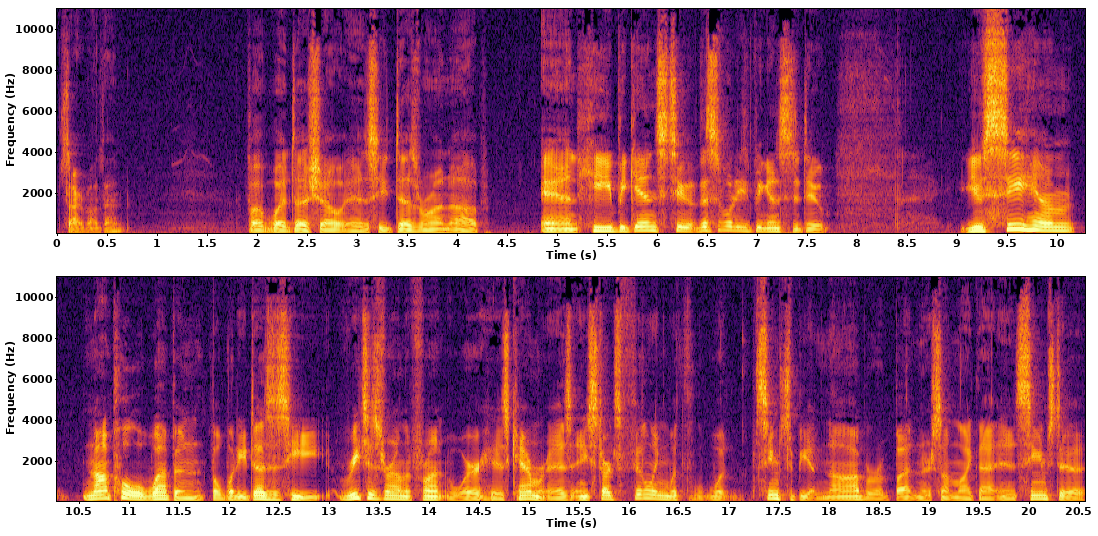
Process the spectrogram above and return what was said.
Sorry about that. But what it does show is he does run up and he begins to this is what he begins to do. You see him not pull a weapon, but what he does is he reaches around the front where his camera is and he starts fiddling with what seems to be a knob or a button or something like that. And it seems to,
